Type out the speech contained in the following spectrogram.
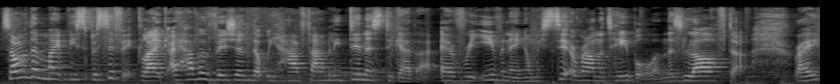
Some of them might be specific, like I have a vision that we have family dinners together every evening and we sit around the table and there's laughter, right?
